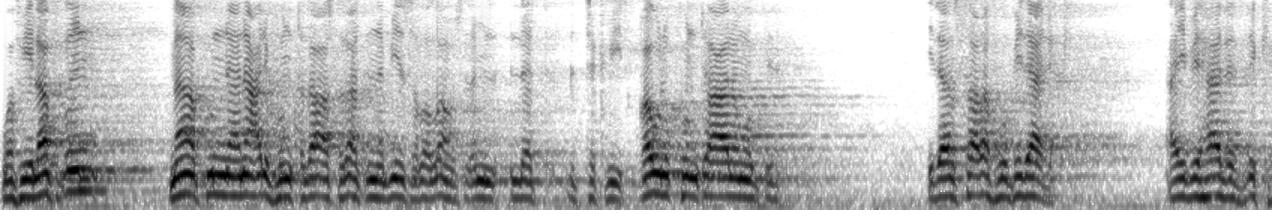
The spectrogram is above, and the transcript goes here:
وفي لفظ ما كنا نعرف انقضاء صلاة النبي صلى الله عليه وسلم إلا بالتكبير قول كنت أعلم إذا انصرفوا بذلك أي بهذا الذكر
